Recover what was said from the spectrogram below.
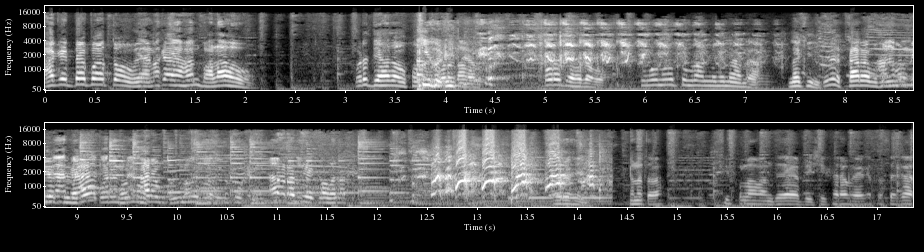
আগেরটা পাতো এখন ভালো হোক ওটা দেখা যাব পরে পরে দেখা যাব। তোমার মনে তোমরা আঙ্গ। মনে হয় না নাকি সারা বছর শোনো তো কি পোলামান যে বেশি খারাপ হয়ে গেছে গা?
